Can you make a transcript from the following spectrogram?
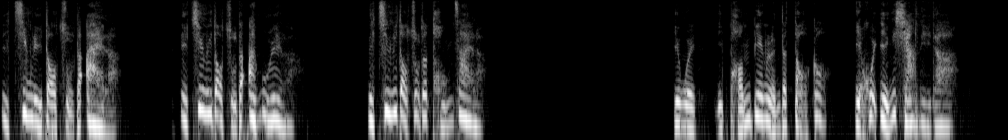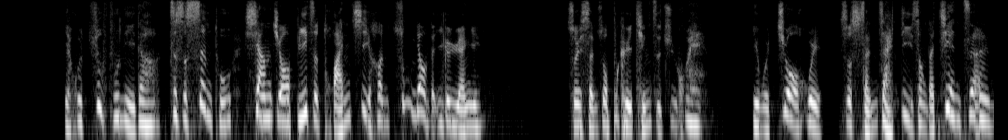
你经历到主的爱了，你经历到主的安慰了，你经历到主的同在了。因为你旁边人的祷告也会影响你的，也会祝福你的，这是圣徒相交、彼此团契很重要的一个原因。所以神说不可以停止聚会，因为教会是神在地上的见证。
